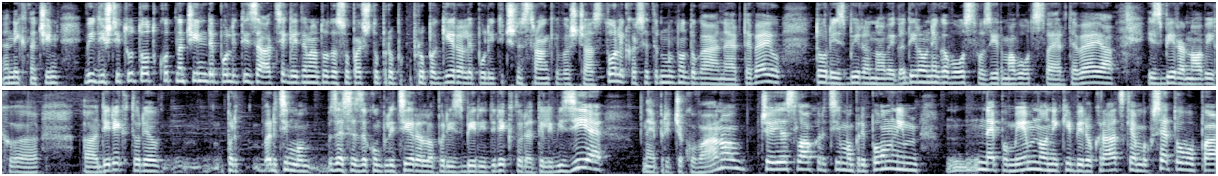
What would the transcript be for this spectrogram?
na nek način. Vidiš ti tudi to kot način depolitizacije, glede na to, da so pač to propagirale politične stranke v vse čas. To, kar se trenutno dogaja na RTV-ju, torej izbira novega delovnega vodstva oziroma vodstva RTV-ja, izbira novih uh, uh, direktorjev, pr, recimo zdaj se je zakompliciralo pri izbiri direktorja televizije. Nepričakovano, če jaz lahko recimo pripomnim, ne pomembno, nekaj birokratske, ampak vse to bo pa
